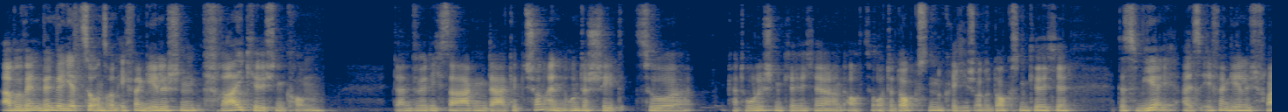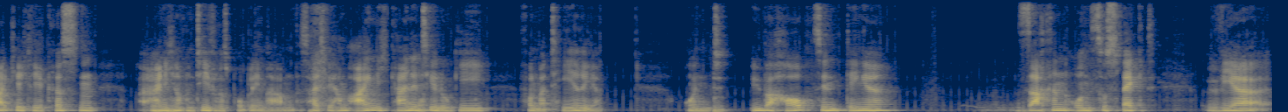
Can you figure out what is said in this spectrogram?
aber wenn, wenn wir jetzt zu unseren evangelischen Freikirchen kommen, dann würde ich sagen, da gibt es schon einen Unterschied zur katholischen Kirche und auch zur orthodoxen, griechisch-orthodoxen Kirche, dass wir als evangelisch-freikirchliche Christen eigentlich mhm. noch ein tieferes Problem haben. Das heißt, wir haben eigentlich keine Theologie von Materie. Und mhm. überhaupt sind Dinge, Sachen uns suspekt. Wir,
